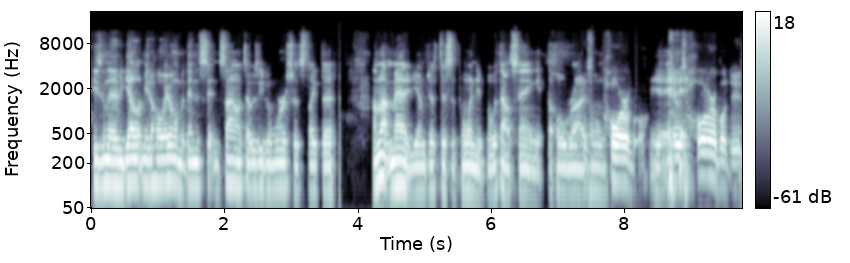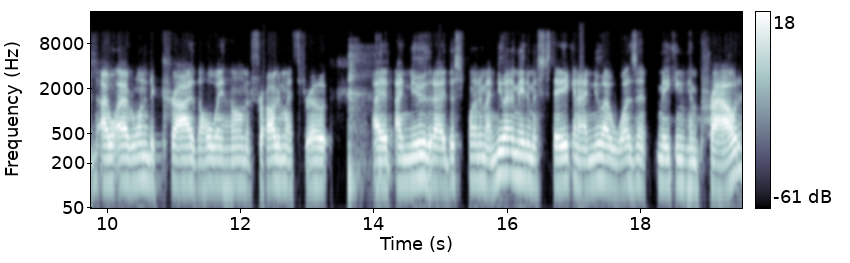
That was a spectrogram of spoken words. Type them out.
he's going to yell at me the whole way home. But then to sit in silence, that was even worse. It's like the I'm not mad at you. I'm just disappointed, but without saying it, the whole ride home. Horrible. Yeah, it was horrible, dude. I, I wanted to cry the whole way home and frog in my throat. I I knew that I had disappointed him. I knew I made a mistake, and I knew I wasn't making him proud,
